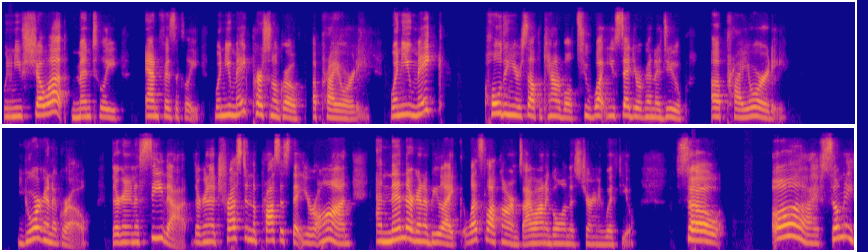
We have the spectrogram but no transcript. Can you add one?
when you show up mentally and physically, when you make personal growth a priority, when you make holding yourself accountable to what you said you're going to do a priority, you're going to grow. They're going to see that. They're going to trust in the process that you're on. And then they're going to be like, let's lock arms. I want to go on this journey with you. So, oh, I have so many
